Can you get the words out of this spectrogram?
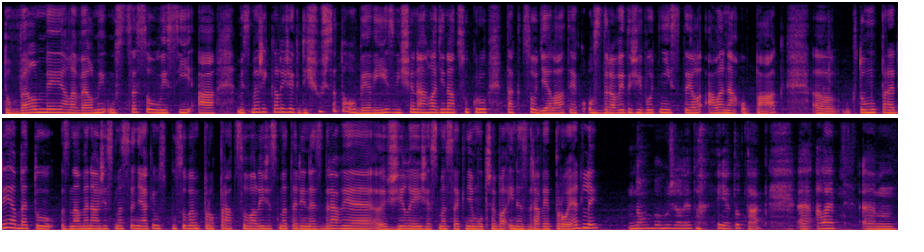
to velmi, ale velmi úzce souvisí. A my jsme říkali, že když už se to objeví, zvýšená hladina cukru, tak co dělat, jak ozdravit životní styl, ale naopak eh, k tomu prediabetu znamená, že jsme se nějakým způsobem propracovali, že jsme tedy nezdravě eh, žili, že jsme se k němu třeba i nezdravě projedli? No, bohužel je to, je to tak, eh, ale um,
